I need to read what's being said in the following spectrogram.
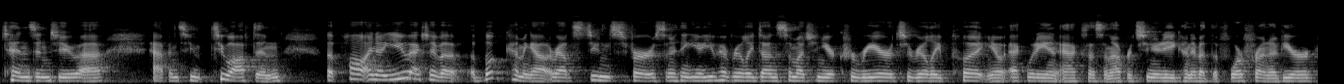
tends into uh, happen too, too often. But Paul, I know you actually have a, a, book coming out around students first, and I think you know you have really done so much in your career to really put you know equity and access and opportunity kind of at the forefront of your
